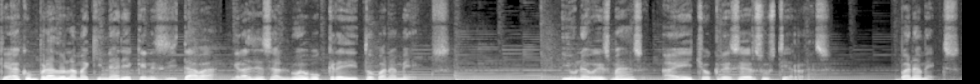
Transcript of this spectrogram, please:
que ha comprado la maquinaria que necesitaba gracias al nuevo crédito Banamex. Y una vez más ha hecho crecer sus tierras. Banamex,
